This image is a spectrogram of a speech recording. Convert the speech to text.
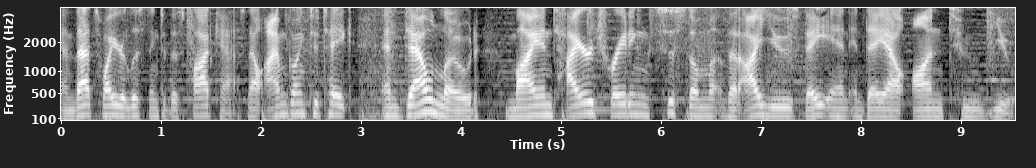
and that's why you're listening to this podcast. Now, I'm going to take and download my entire trading system that I use day in and day out onto you.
